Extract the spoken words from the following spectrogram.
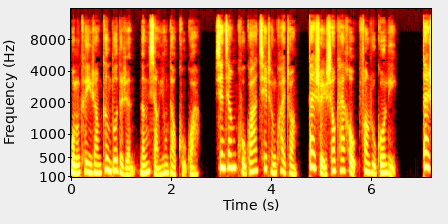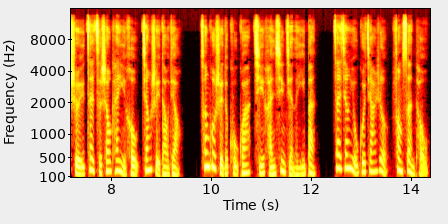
我们可以让更多的人能享用到苦瓜。先将苦瓜切成块状，待水烧开后放入锅里，待水再次烧开以后，将水倒掉。汆过水的苦瓜，其寒性减了一半。再将油锅加热，放蒜头，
